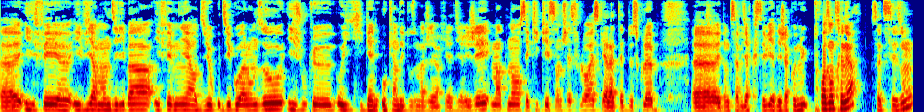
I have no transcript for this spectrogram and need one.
Euh, il fait, euh, il vire Mandiliba, il fait venir Diego Alonso, il joue que, oui, qui gagne aucun des 12 matchs d'ailleurs qu'il a dirigé. Maintenant, c'est Kike Sanchez Flores qui est à la tête de ce club. Euh, et donc ça veut dire que Séville a déjà connu trois entraîneurs cette saison.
